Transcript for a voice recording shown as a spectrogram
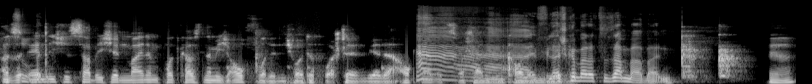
Also So. ähnliches habe ich in meinem Podcast nämlich auch vor, den ich heute vorstellen werde. Auch es wahrscheinlich Call Ah, vielleicht können wir da zusammenarbeiten. Ja.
